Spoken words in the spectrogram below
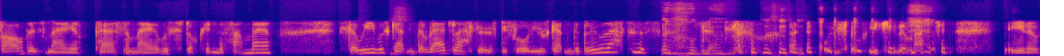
father's mail, personal mail, was stuck in the fan mail. So he was getting the red letters before he was getting the blue letters. Oh no! so, can imagine, you know.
